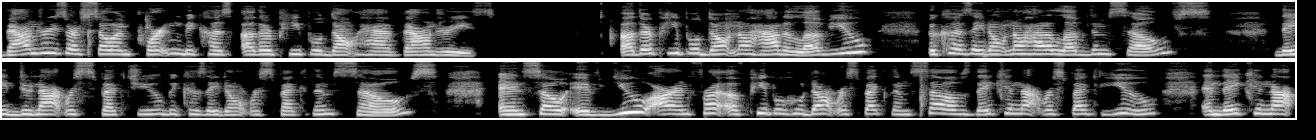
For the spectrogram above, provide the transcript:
Boundaries are so important because other people don't have boundaries. Other people don't know how to love you because they don't know how to love themselves. They do not respect you because they don't respect themselves. And so, if you are in front of people who don't respect themselves, they cannot respect you and they cannot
